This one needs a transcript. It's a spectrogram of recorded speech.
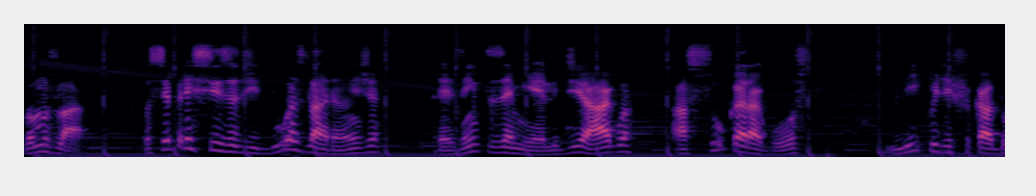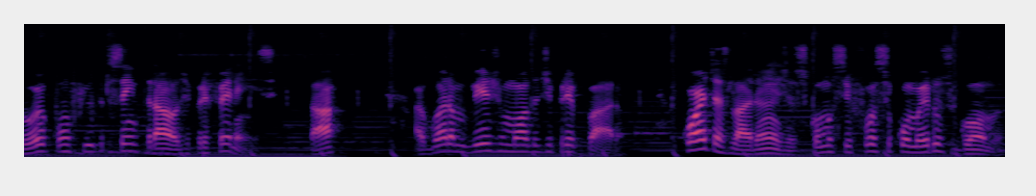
Vamos lá. Você precisa de duas laranjas, 300 ml de água, açúcar a gosto, liquidificador com filtro central de preferência, tá? Agora veja o modo de preparo. Corte as laranjas como se fosse comer os gomos.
